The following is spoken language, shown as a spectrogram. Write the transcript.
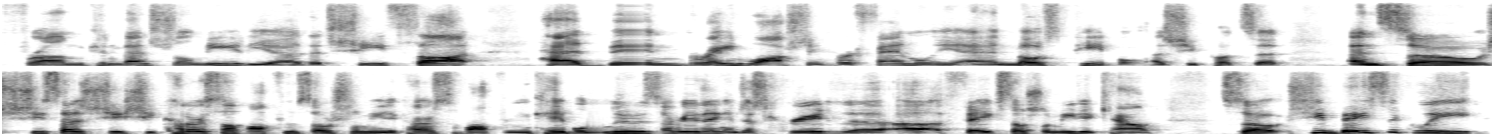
from conventional media that she thought had been brainwashing her family and most people, as she puts it. And so she says she she cut herself off from social media, cut herself off from cable news and everything, and just created a, a fake social media account. So she basically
